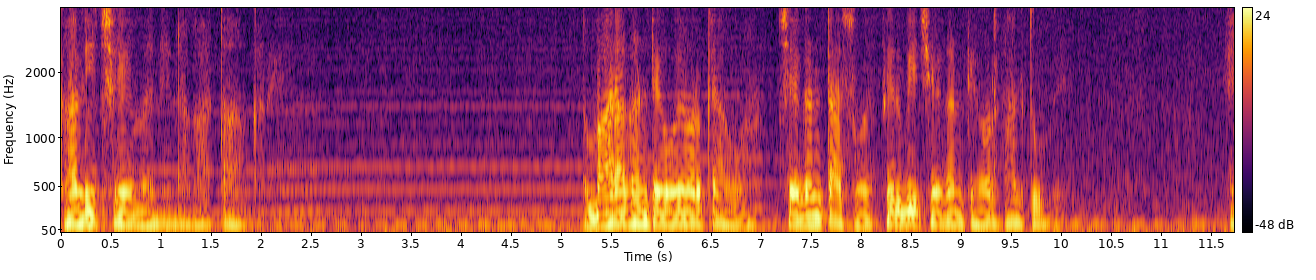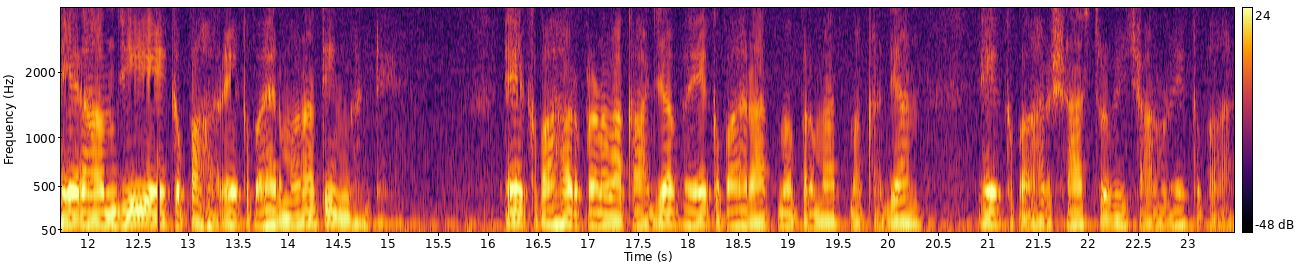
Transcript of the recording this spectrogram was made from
खाली छह महीने लगातार करे। तो बारह घंटे हुए और क्या हुआ? छह घंटा सोए, फिर भी छह घंटे और फालतू हुए। हे राम जी, एक पहर एक पहर माना तीन घंटे। एक पहर प्रणवा का जब एक पहर आत्मा परमात्मा का ध्यान, एक पहर शास्त्र विचार और एक पहर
